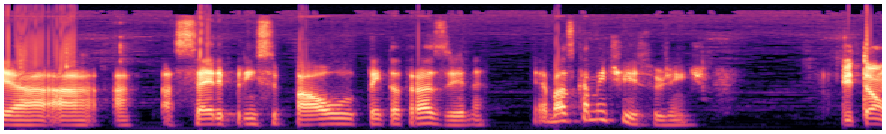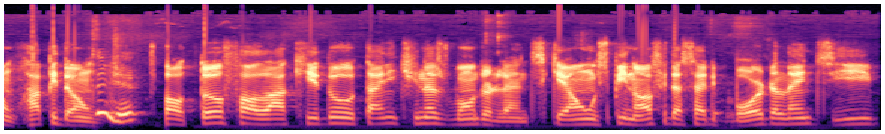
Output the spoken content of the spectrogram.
que a, a, a, série principal tenta trazer, né. É basicamente isso, gente. Então, rapidão. Entendi. Faltou falar aqui do Tiny Tina's Wonderlands, que é um spin-off da série Borderlands e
